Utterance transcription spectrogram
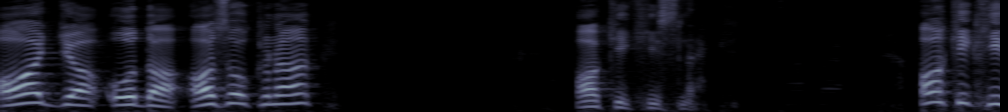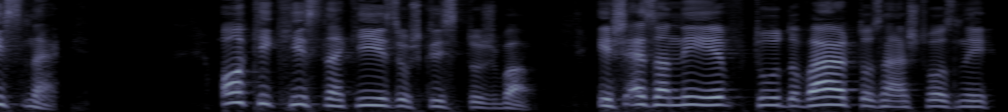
adja oda azoknak, akik hisznek. Akik hisznek. Akik hisznek Jézus Krisztusba. És ez a név tud változást hozni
